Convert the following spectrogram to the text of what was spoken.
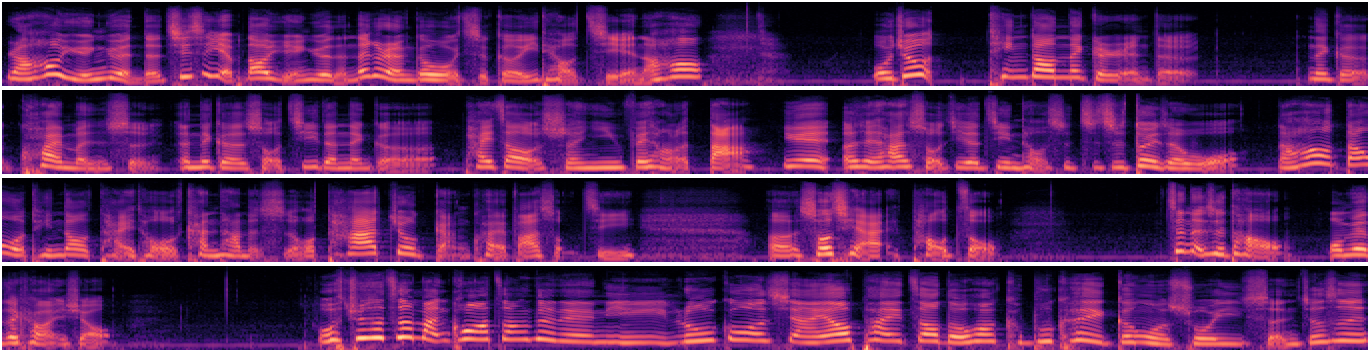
然后远远的，其实也不到远远的，那个人跟我只隔一条街，然后我就听到那个人的。那个快门声，呃，那个手机的那个拍照的声音非常的大，因为而且他手机的镜头是直直对着我。然后当我听到抬头看他的时候，他就赶快把手机呃收起来逃走，真的是逃，我没有在开玩笑。我觉得这蛮夸张的呢。你如果想要拍照的话，可不可以跟我说一声？就是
